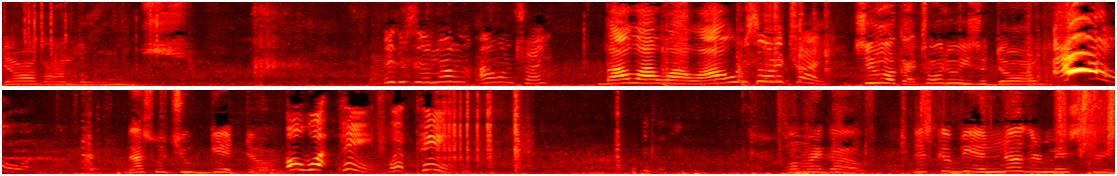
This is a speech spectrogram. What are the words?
Dog on the loose. Look, I want to try. Bow wow wow wow. Just want to try. See, look, I told you he's a dog. Ow! That's what you get, dog. Oh, what paint? What paint? Look Oh my god, this could be another mystery.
